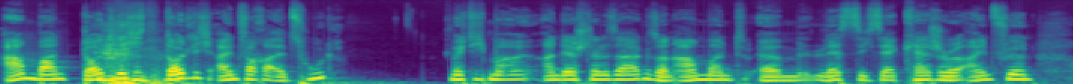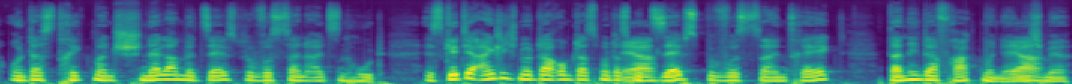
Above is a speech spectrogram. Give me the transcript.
Armband deutlich, deutlich einfacher als Hut, möchte ich mal an der Stelle sagen. So ein Armband ähm, lässt sich sehr casual einführen und das trägt man schneller mit Selbstbewusstsein als ein Hut. Es geht ja eigentlich nur darum, dass man das Ja. mit Selbstbewusstsein trägt. Dann hinterfragt man ja, nicht mehr.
